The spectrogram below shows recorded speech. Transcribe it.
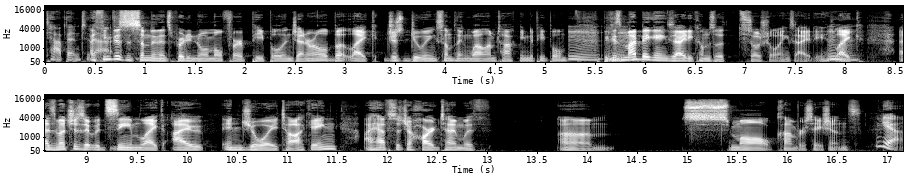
tap into I think this is something that's pretty normal for people in general, but like just doing something while I'm talking to people. Mm, Because mhm. my big anxiety comes with social anxiety. Mhm. Like, as much as it would seem like I enjoy talking, I have such a hard time with um, small conversations. yeah.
